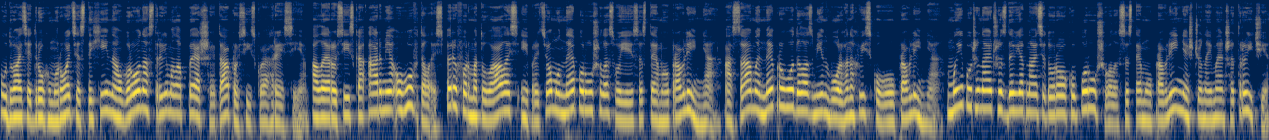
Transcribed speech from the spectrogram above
У 22-му році стихійна оборона стримала перший етап російської агресії, але російська армія оговталась, переформатувалась і при цьому не порушила своєї системи управління, а саме не проводила змін в органах військового управління. Ми, починаючи з 19-го року, порушували систему управління щонайменше тричі,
